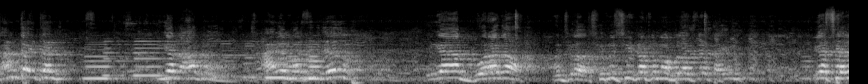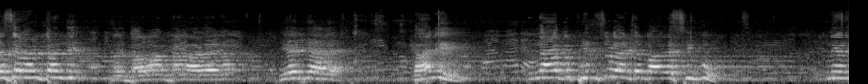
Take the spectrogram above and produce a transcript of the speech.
గంట అవుతుంది ఇక నాకు ఆయన మనసు లేదు. ఇక గొరగా మంచిగా సిరు సీకట్లు మబ్బులు వచ్చిన టైం ఇక సెలసెల అంటుంది. మరి భగవంతం ఆడాయన ఏం చేయాలి? కానీ నాకు పిలుచుడు అంటే బాగా సిగ్గు. నేను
